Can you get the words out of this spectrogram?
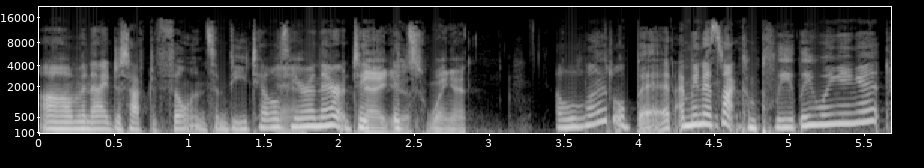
um, and I just have to fill in some details here and there. Take- yeah, you can just wing it. A little bit. I mean, it's not completely winging it,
